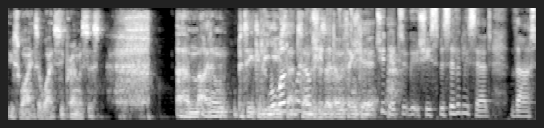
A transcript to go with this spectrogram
who's white is a white supremacist. Um, I don't particularly use well, that term no, because did, I don't think she it. Did, she did. She specifically said that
